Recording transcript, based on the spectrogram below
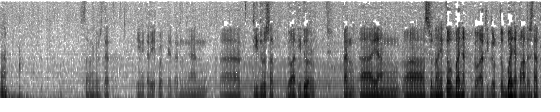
Nah. Assalamualaikum Ustaz. Ini tadi berkaitan dengan uh, tidur saat doa tidur. Kan uh, yang uh, sunnahnya tuh banyak doa tidur tuh banyak banget Ustaz.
